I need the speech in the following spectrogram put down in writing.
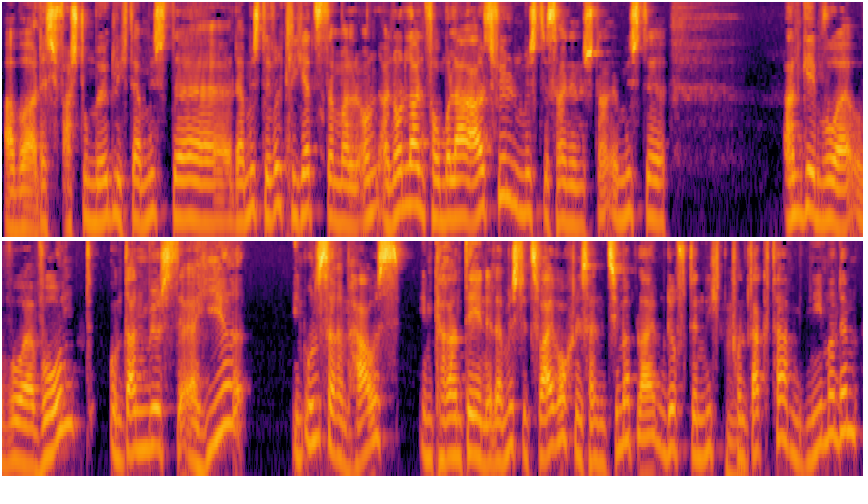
Aber das ist fast unmöglich. Der müsste, der müsste wirklich jetzt einmal ein Online-Formular ausfüllen, müsste seinen, müsste angeben, wo er, wo er wohnt und dann müsste er hier in unserem Haus in Quarantäne. Da müsste zwei Wochen in seinem Zimmer bleiben, dürfte nicht hm. Kontakt haben mit niemandem.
